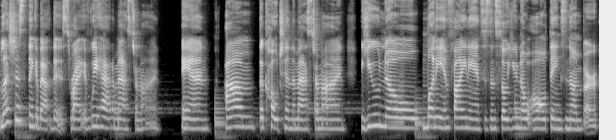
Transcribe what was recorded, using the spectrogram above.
let's just think about this, right? If we had a mastermind and I'm the coach in the mastermind, you know money and finances. And so you know all things number.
